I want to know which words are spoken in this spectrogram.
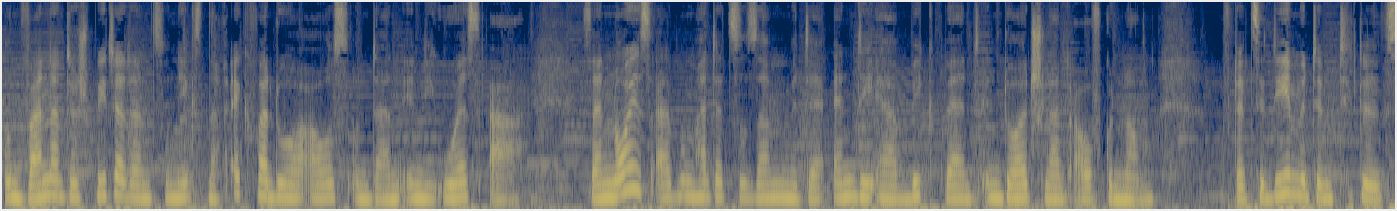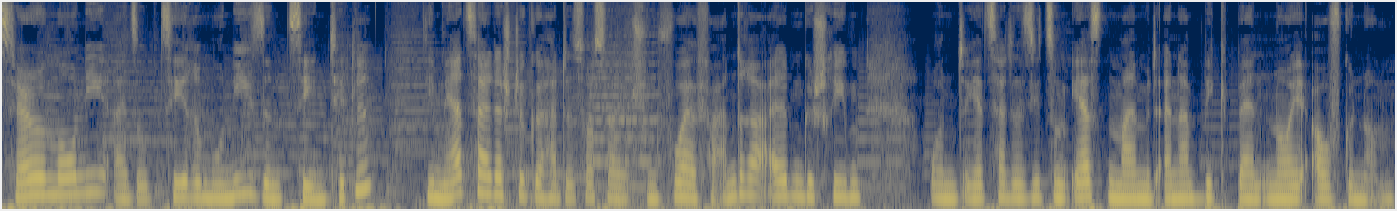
und wanderte später dann zunächst nach Ecuador aus und dann in die USA. Sein neues Album hat er zusammen mit der NDR Big Band in Deutschland aufgenommen. Auf der CD mit dem Titel Ceremony, also Zeremonie, sind zehn Titel. Die Mehrzahl der Stücke hatte Sosa schon vorher für andere Alben geschrieben und jetzt hat er sie zum ersten Mal mit einer Big Band neu aufgenommen.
